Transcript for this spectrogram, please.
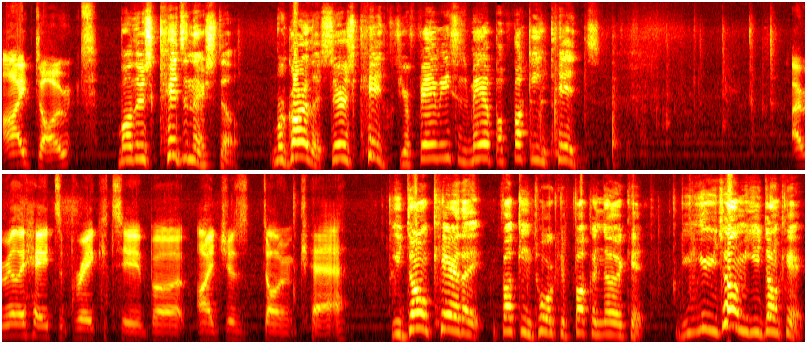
I don't. Well, there's kids in there still. Regardless, there's kids. Your fan base is made up of fucking kids. I really hate to break it to you, but I just don't care. You don't care that fucking Tor could fuck another kid. You, you, you telling me you don't care?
